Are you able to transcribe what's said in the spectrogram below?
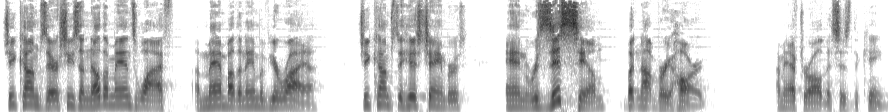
She comes there. She's another man's wife, a man by the name of Uriah. She comes to his chambers and resists him, but not very hard. I mean, after all, this is the king.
